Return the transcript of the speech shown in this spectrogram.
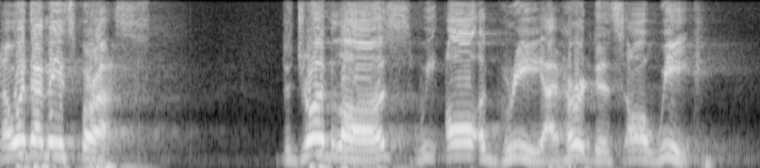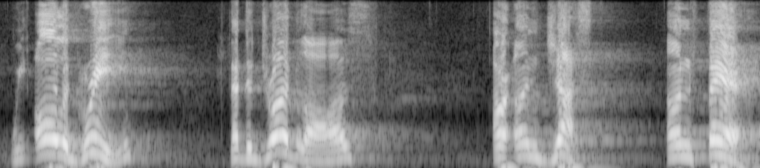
Now, what that means for us, the drug laws, we all agree, I've heard this all week, we all agree that the drug laws are unjust, unfair.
